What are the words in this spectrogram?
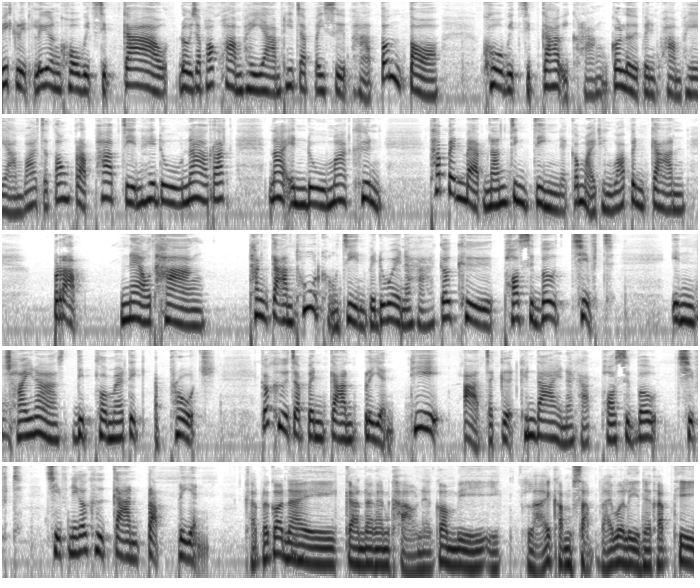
วิกฤตเรื่องโควิด -19 โดยเฉพาะความพยายามที่จะไปสืบหาต้นต่อ โควิด -19 อีกครั้ง ก็เลยเป็นความพยายามว่าจะต้องปรับภาพจีนให้ดูน่ารัก น่าเอ็นดูมากขึ้น ถ้าเป็นแบบนั้นจริงๆเนี่ยก็หมายถึงว่าเป็นการปรับแนวทางทางการทูตของจีนไปด้วยนะคะ ก็คือ possible shift in China's diplomatic approach ก็คือจะเป็นการเปลี่ยนที่อาจจะเกิดขึ้นได้นะคะ possible shift shift นี่ก็คือการปรับเปลี่ยน ครับแล้วก็ในการรายงานข่าวเนี่ยก็มีอีกหลายคำศัพท์หลายวลีนะครับที่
